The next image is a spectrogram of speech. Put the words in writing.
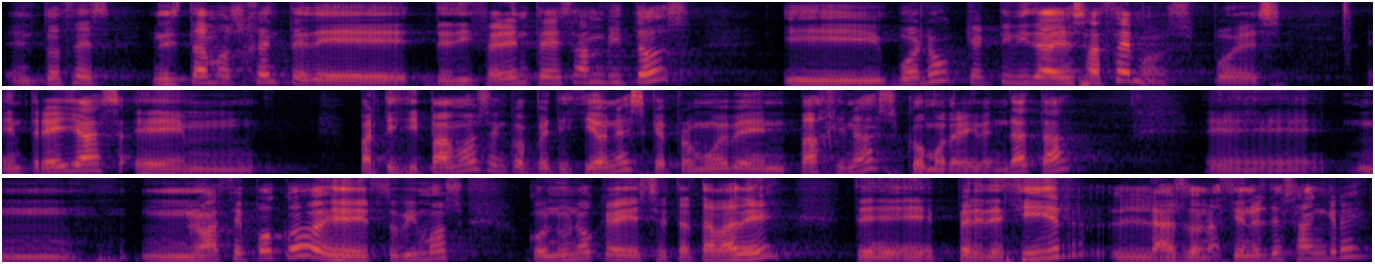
Entonces, necesitamos gente de, diferentes ámbitos y, bueno, ¿qué actividades hacemos? Pues, entre ellas, em, participamos en competiciones que promueven páginas como Driven Data, Eh, mm, no hace poco eh, estuvimos con uno que se trataba de, de, predecir las donaciones de sangre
